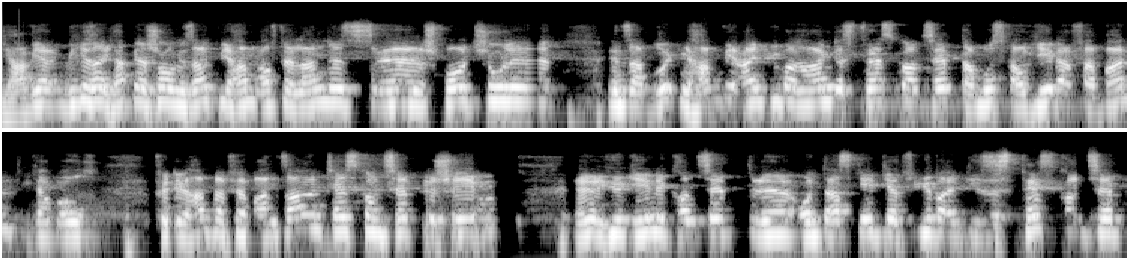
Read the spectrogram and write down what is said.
Ja, wir, wie gesagt, ich habe ja schon gesagt, wir haben auf der Landessportschule in Saarbrücken haben wir ein überragendes Testkonzept. Da muss auch jeder Verband, ich habe auch für den Handballverband Saar ein Testkonzept geschrieben, äh, Hygienekonzept. Äh, und das geht jetzt über in dieses Testkonzept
